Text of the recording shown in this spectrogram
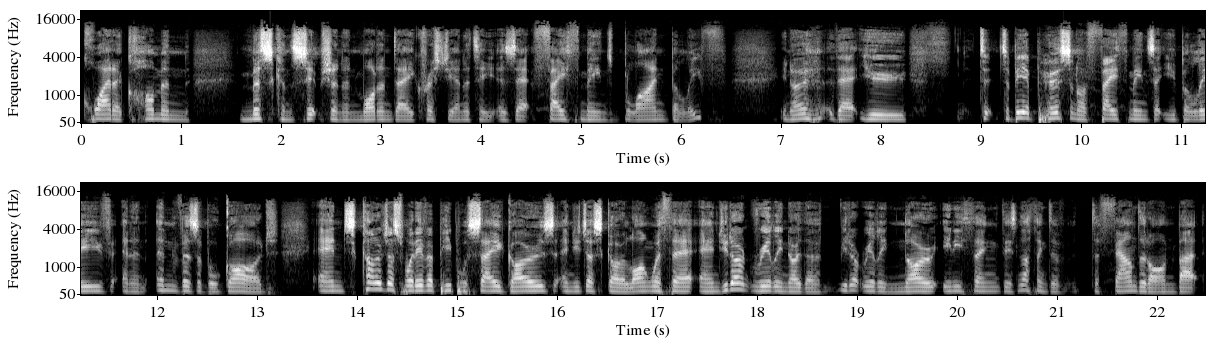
quite a common misconception in modern day Christianity is that faith means blind belief. You know, that you to, to be a person of faith means that you believe in an invisible God and kind of just whatever people say goes and you just go along with it and you don't really know the you don't really know anything. There's nothing to, to found it on but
